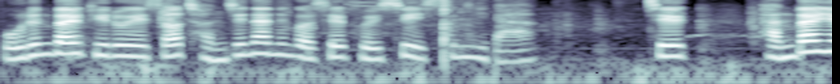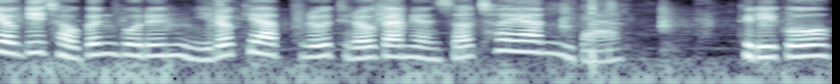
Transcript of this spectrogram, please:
오른발 뒤로 해서 전진하는 것을 볼 수 있습니다. 즉, 반발력이 적은 볼은 이렇게 앞으로 들어가면서 쳐야 합니다. 그리고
